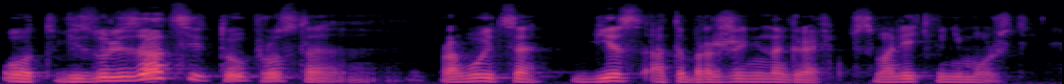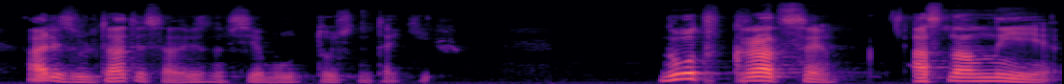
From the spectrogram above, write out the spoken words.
от визуализации, то просто проводится без отображения на графике. Посмотреть вы не можете. А результаты, соответственно, все будут точно такие же. Ну вот вкратце основные,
